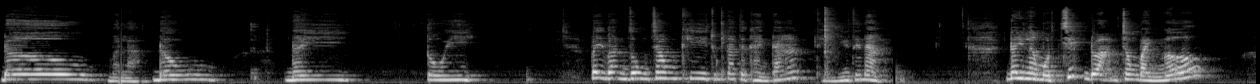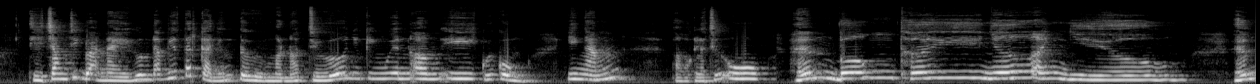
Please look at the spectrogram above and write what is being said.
đâu mà là đâu. Đây, tôi. Vậy vận dụng trong khi chúng ta thực hành ca hát thì như thế nào? Đây là một trích đoạn trong bài ngỡ. Thì trong trích đoạn này, hương đã viết tất cả những từ mà nó chứa những cái nguyên âm y cuối cùng, y ngắn à, hoặc là chữ u. Em bỗng thấy nhớ anh nhiều em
